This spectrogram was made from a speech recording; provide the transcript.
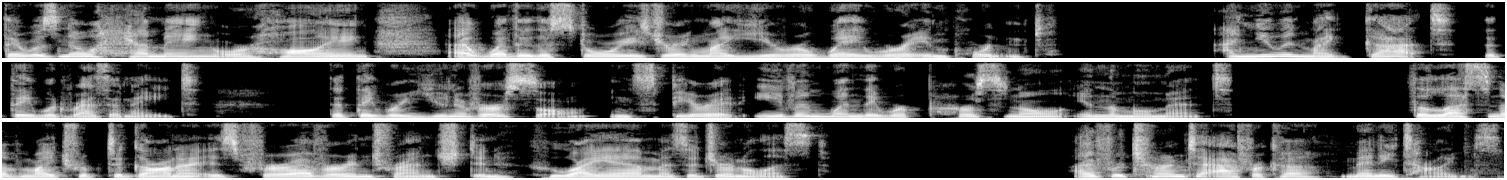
there was no hemming or hawing at whether the stories during my year away were important. I knew in my gut that they would resonate, that they were universal in spirit, even when they were personal in the moment. The lesson of my trip to Ghana is forever entrenched in who I am as a journalist. I've returned to Africa many times.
